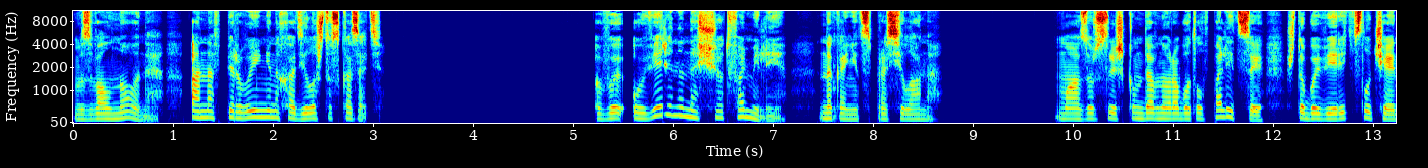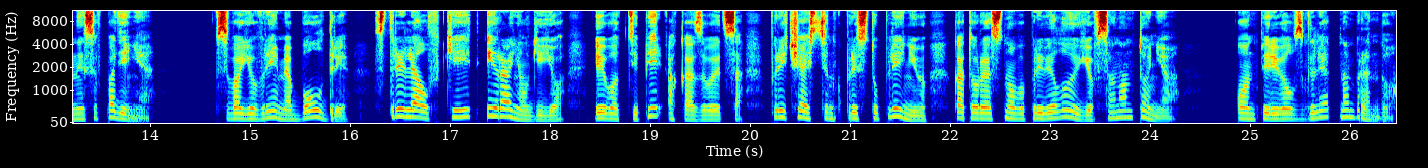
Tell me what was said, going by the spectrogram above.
Взволнованная, она впервые не находила, что сказать. «Вы уверены насчет фамилии?» — наконец спросила она. Мазур слишком давно работал в полиции, чтобы верить в случайные совпадения. В свое время Болдри стрелял в Кейт и ранил ее, и вот теперь, оказывается, причастен к преступлению, которое снова привело ее в Сан-Антонио. Он перевел взгляд на Бренду.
